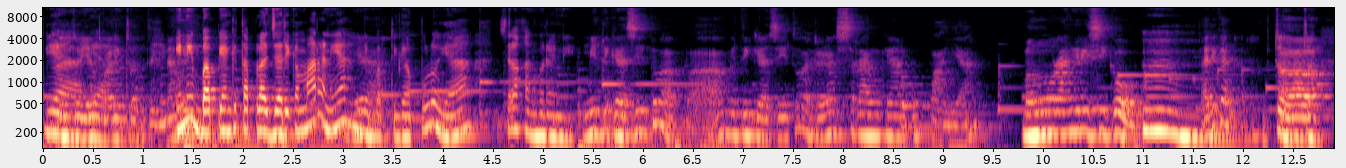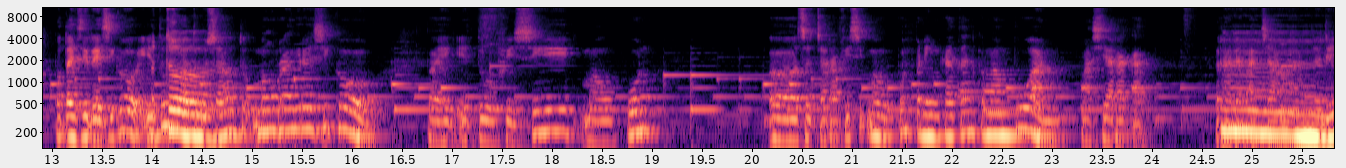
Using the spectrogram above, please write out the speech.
Ya, itu yang ya, paling itu. penting. Nah, ini bab yang kita pelajari kemarin ya, ya. di bab 30 ya. Silakan Bu Reni. Mitigasi itu apa? Mitigasi itu adalah serangkaian upaya mengurangi risiko. Hmm. Tadi kan betul, uh, betul. potensi risiko itu betul. suatu usaha untuk mengurangi risiko, baik itu fisik maupun uh, secara fisik maupun peningkatan kemampuan masyarakat terhadap hmm. ancaman. Jadi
